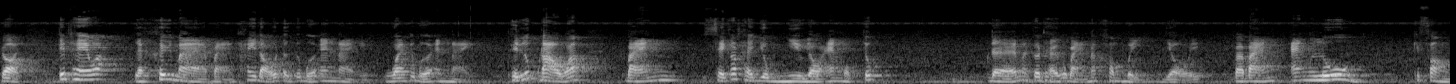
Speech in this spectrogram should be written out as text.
Rồi, tiếp theo á, là khi mà bạn thay đổi từ cái bữa ăn này qua cái bữa ăn này, thì lúc đầu á, bạn sẽ có thể dùng nhiều dầu ăn một chút để mà cơ thể của bạn nó không bị dội và bạn ăn luôn cái phần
